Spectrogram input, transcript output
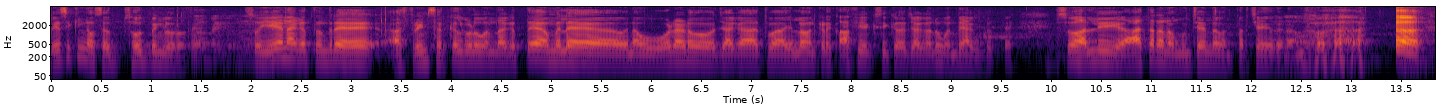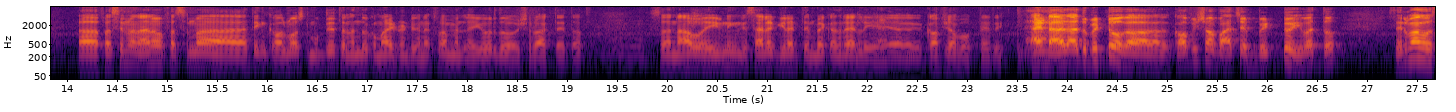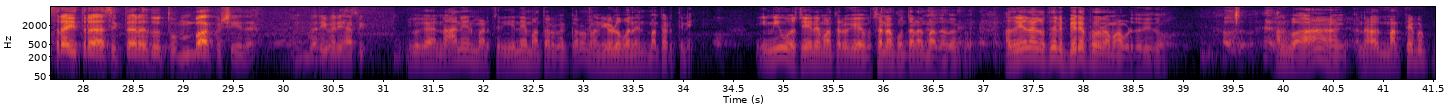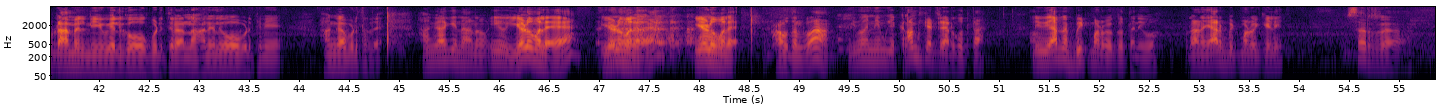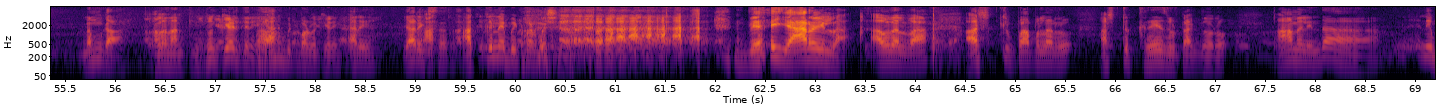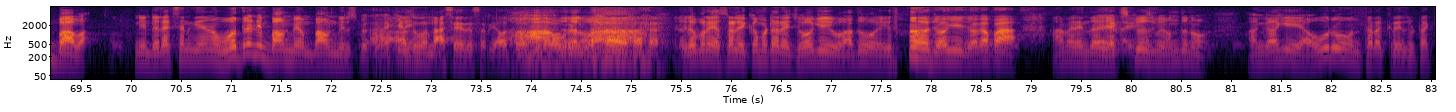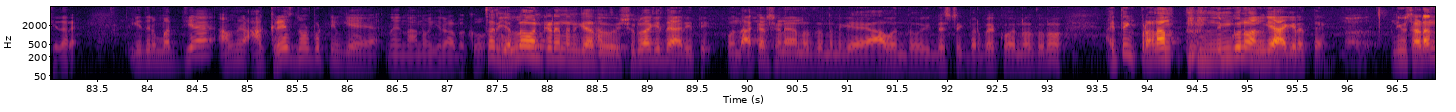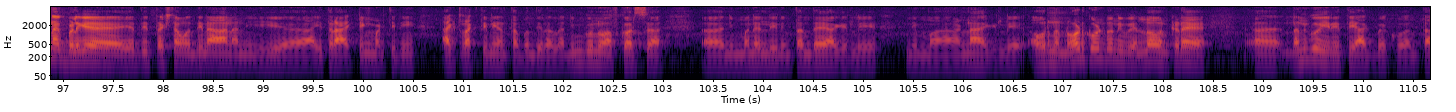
ಬೇಸಿಕ್ಲಿ ನಾವು ಸೌತ್ ಸೌತ್ ಬೆಂಗಳೂರವ್ರೆ. ಸೊ ಏನಾಗತ್ತಂದರೆ ಆ ಫ್ರೆಂಡ್ ಸರ್ಕಲ್ಗಳು ಒಂದಾಗುತ್ತೆ ಆಮೇಲೆ ನಾವು ಓಡಾಡೋ ಜಾಗ ಅಥವಾ ಎಲ್ಲ ಒಂದು ಕಡೆ ಕಾಫಿ ಸಿಕ್ಕೋ ಜಾಗನೂ ಒಂದೇ ಆಗಿಬಿಡುತ್ತೆ. ಸೊ ಅಲ್ಲಿ ಆ ಥರ ನಾವು ಮುಂಚೆಯಿಂದ ಒಂದು ಪರಿಚಯ ಇದೆ ನಮ್ಮದು ಫಸ್ಟ್ ಸಿನಿಮಾ ನಾನು first cinema I think almost ಮುಗ್ದಿತ್ತು ನಂದು ಕುಮಾರಿ ಟ್ವೆಂಟಿ ಒನ್ ಎಫ್ ಆಮೇಲೆ ಇವ್ರದ್ದು ಶುರು ಆಗ್ತಾಯಿತ್ತು ಸೊ ನಾವು ಈವ್ನಿಂಗ್ ಸ್ಯಾಲಡ್ ಗಿಲಾಡ್ ತಿನ್ಬೇಕಂದ್ರೆ ಅಲ್ಲಿ ಕಾಫಿ ಶಾಪ್ ಹೋಗ್ತಾ ಇದ್ವಿ. ಆ್ಯಂಡ್ ಅದು ಅದು ಬಿಟ್ಟು ಕಾಫಿ ಶಾಪ್ ಆಚೆ ಬಿಟ್ಟು ಇವತ್ತು ಸಿನಿಮಾಗೋಸ್ಕರ ಈ ಥರ ಸಿಗ್ತಾ ಇರೋದು ತುಂಬ ಖುಷಿ ಇದೆ. ವೆರಿ ವೆರಿ ಹ್ಯಾಪಿ ಇವಾಗ ನಾನೇನು ಮಾಡ್ತೀನಿ ಏನೇ ಮಾತಾಡ್ಬೇಕಾದ್ರೂ ನಾನು ಏಳು ಮನೆ ಅಂತ ಮಾತಾಡ್ತೀನಿ. ಈಗ ನೀವು ಅಷ್ಟೇ ಏನೇ ಮಾತಾಡೋಕೆ ಸಣ್ಣ ಪುಂತನ ಮಾತಾಡಬೇಕು. ಆದರೆ ಏನಾಗುತ್ತೆ ಅಂದರೆ ಬೇರೆ ಪ್ರೋಗ್ರಾಮ್ ಆಗ್ಬಿಡ್ತದೆ ಇದು. ಅಲ್ವಾ? ನಾನು ಮರ್ತೇ ಬಿಟ್ಬಿಟ್ಟು ಆಮೇಲೆ ನೀವು ಎಲ್ಲಿಗೋ ಹೋಗ್ಬಿಡ್ತೀರಾ ನಾನು ಎಲ್ಲಿಗೋ ಹೋಗ್ಬಿಡ್ತೀನಿ. ಹಂಗಾಗ್ಬಿಡ್ತದೆ. ಹಾಗಾಗಿ ನಾನು ಈ ಏಳುಮಲೆ ಏಳುಮಲೆ ಏಳುಮಲೆ ಹೌದಲ್ವಾ? ಇವಾಗ ನಿಮಗೆ ಕಾಂಪಿಟೇಟರ್ ಯಾರು ಗೊತ್ತಾ? ನೀವು ಯಾರನ್ನ ಬೀಟ್ ಮಾಡಬೇಕು ಗೊತ್ತಾ ನೀವು? ರಾಣ ಯಾರು ಬೀಟ್ ಮಾಡ್ಬೇಕು ಹೇಳಿ? ಸರ್ ನಮ್ಗ? ಅಲ್ಲ ನಾನು ಇದನ್ನು ಕೇಳ್ತೀನಿ. ಯಾರು ಬಿಟ್ ಮಾಡ್ಬೇಕು ಹೇಳಿ? ಯಾರಿಗೆ? ಯಾರಿಗೆ ಸರ್? ಅಕ್ಕನ್ನೇ ಬಿಟ್ ಮಾಡ್ಬೇಕು. ಬೇರೆ ಯಾರೂ ಇಲ್ಲ. ಹೌದಲ್ವಾ? ಅಷ್ಟು ಪಾಪ್ಯುಲರು ಅಷ್ಟು ಕ್ರೇಜ್ ಹುಟ್ಟಾಕ್ದವರು ಆಮೇಲಿಂದ ನಿಮ್ಮ ಭಾವ. ನೀವು ಡೈರೆಕ್ಷನ್ಗೆ ಏನೋ ಹೋದ್ರೆ ನಿಮ್ಮ ಭಾವನ ಭಾವನ ಮೀರಿಸ್ಬೇಕು? ಅದು ಒಂದು ಆಸೆ ಇದೆ ಸರ್ ಯಾವತ್ತೋ ಹೌದಲ್ವಾ? ಇರೊಬ್ಬರ ಹೆಸರಲ್ಲಿ ಇಟ್ಕೊಂಬಿಟ್ಟಾರೆ ಜೋಗಿ ಅದು ಇದು ಜೋಗಿ ಜೋಗಪ್ಪ. ಆಮೇಲಿಂದ ಎಕ್ಸ್ಕ್ಯೂಸ್ ಮಿ ಒಂದು ಹಾಗಾಗಿ ಅವರು ಒಂಥರ ಕ್ರೇಜ್ ಹುಟ್ಟಾಕಿದ್ದಾರೆ ಇದ್ರ ಮಧ್ಯೆ ಅವನ ಆ ಕ್ರೇಜ್ ನೋಡ್ಬಿಟ್ಟು ನಿಮಗೆ ನಾನು ಹೀರೋ ಆಗಬೇಕು. ಸರ್ ಎಲ್ಲೋ ಒಂದು ಕಡೆ ನನಗೆ ಅದು ಶುರುವಾಗಿದ್ದೆ ಆ ರೀತಿ. ಒಂದು ಆಕರ್ಷಣೆ ಅನ್ನೋದು ನನಗೆ ಆ ಒಂದು ಇಂಡಸ್ಟ್ರಿಗೆ ಬರಬೇಕು ಅನ್ನೋದು ಐ ಥಿಂಕ್ ಪ್ರಣಾಮ್ ನಿಮ್ಗೂ ಹಂಗೆ ಆಗಿರುತ್ತೆ. ನೀವು ಸಡನ್ನಾಗಿ ಬೆಳಗ್ಗೆ ಎದ್ದಿದ ತಕ್ಷಣ ಒಂದಿನ ನಾನು ಈ ಈ ಥರ ಆ್ಯಕ್ಟಿಂಗ್ ಮಾಡ್ತೀನಿ ಆ್ಯಕ್ಟರ್ ಆಗ್ತೀನಿ ಅಂತ ಬಂದಿರಲ್ಲ. ನಿಮ್ಗೂ ಅಫ್ಕೋರ್ಸ್ ನಿಮ್ಮ ಮನೆಯಲ್ಲಿ ನಿಮ್ಮ ತಂದೆ ಆಗಿರಲಿ ನಿಮ್ಮ ಅಣ್ಣ ಆಗಿರಲಿ ಅವ್ರನ್ನ ನೋಡಿಕೊಂಡು ನೀವು ಎಲ್ಲೋ ಒಂದು ಕಡೆ ನನಗೂ ಈ ರೀತಿ ಆಗಬೇಕು ಅಂತ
